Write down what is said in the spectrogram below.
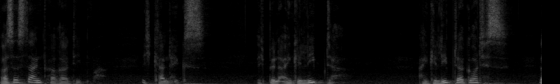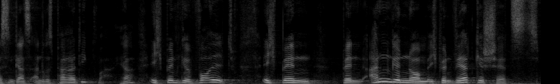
Was ist ein Paradigma? Ich kann nichts. Ich bin ein Geliebter. Ein Geliebter Gottes. Das ist ein ganz anderes Paradigma. Ja? Ich bin gewollt. Ich bin, bin angenommen. Ich bin wertgeschätzt.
